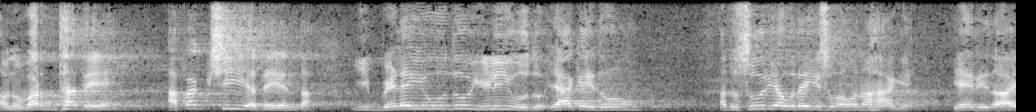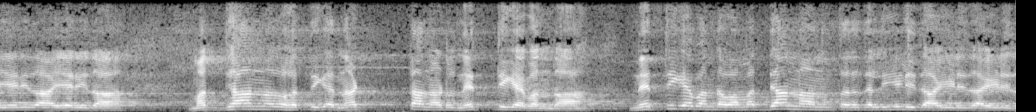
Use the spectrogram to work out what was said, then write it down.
ಅವನು ವರ್ಧತೆ, ಅಪಕ್ಷೀಯತೆ ಅಂತ ಈ ಬೆಳೆಯುವುದು, ಇಳಿಯುವುದು. ಯಾಕೆ ಇದು? ಅದು ಸೂರ್ಯ ಉದಯಿಸುವವನು ಹಾಗೆ. ಏರಿದ ಏರಿದ ಏರಿದ. ಮಧ್ಯಾಹ್ನದ ಹೊತ್ತಿಗೆ ನಟ್ಟ ನಡು ನೆತ್ತಿಗೆ ಬಂದ. ನೆತ್ತಿಗೆ ಬಂದವ ಮಧ್ಯಾಹ್ನ ನಂತರದಲ್ಲಿ ಇಳಿದ ಇಳಿದ ಇಳಿದ.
